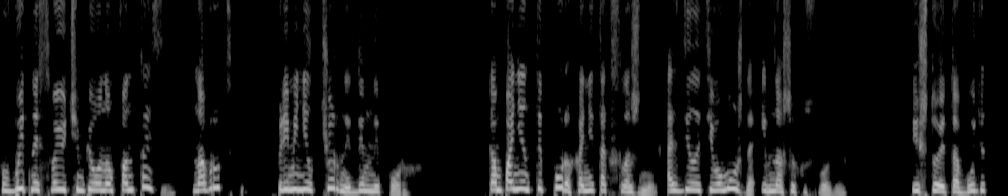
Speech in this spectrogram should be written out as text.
В бытность свою чемпионом фантазии Наврудский применил черный дымный порох. Компоненты пороха не так сложны, а сделать его можно и в наших условиях. И что это будет?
